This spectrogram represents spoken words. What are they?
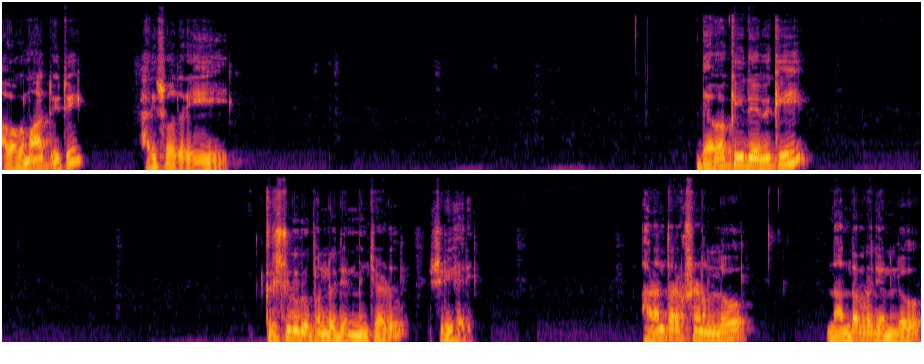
అవగమాత్ ఇది హరిసోదరి. దేవకీదేవికి కృష్ణుడు రూపంలో జన్మించాడు శ్రీహరి. అనంతరక్షణంలో నందవ్రజంలో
